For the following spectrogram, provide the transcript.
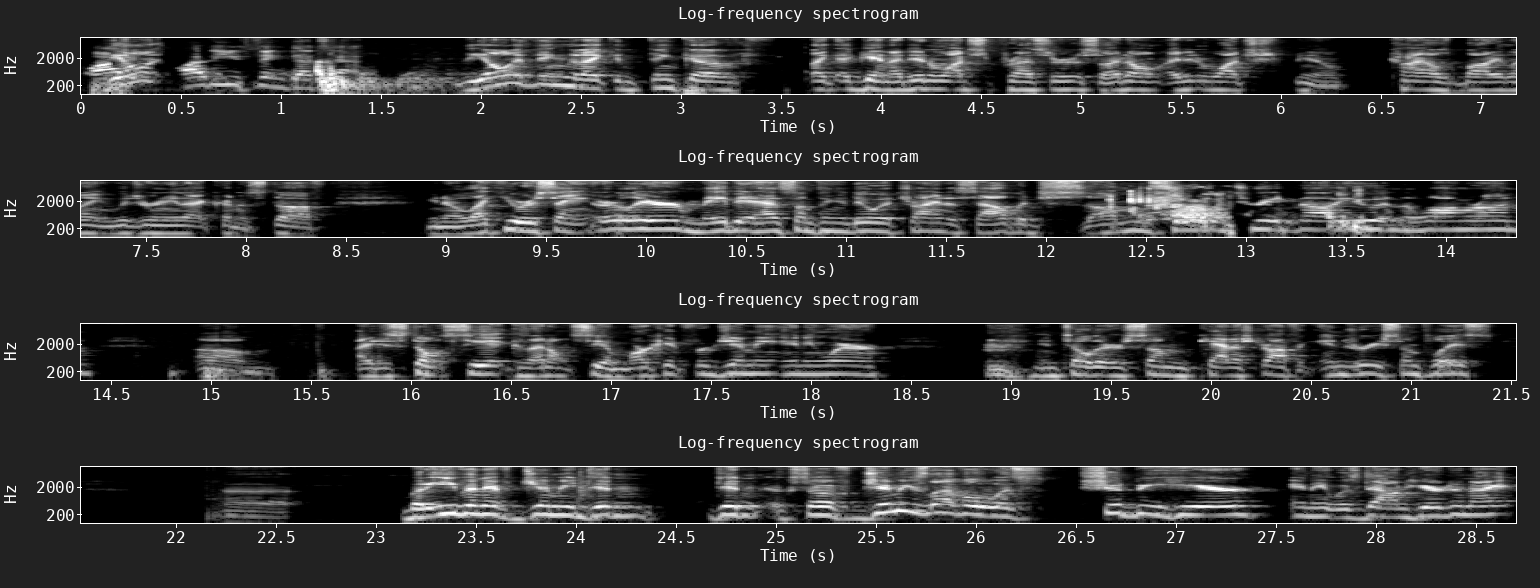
why, only- why do you think that's happening? the only thing that I can think of, like again, I didn't watch the pressers, so I don't, I didn't watch, you know, Kyle's body language or any of that kind of stuff. You know, like you were saying earlier, maybe it has something to do with trying to salvage some sort of trade value in the long run. Um, I just don't see it because I don't see a market for Jimmy anywhere until there's some catastrophic injury someplace. Uh, but even if Jimmy didn't didn't, so if Jimmy's level was should be here and it was down here tonight,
